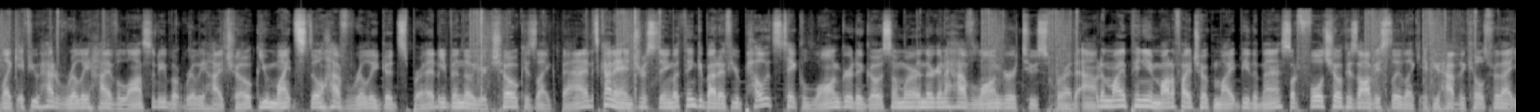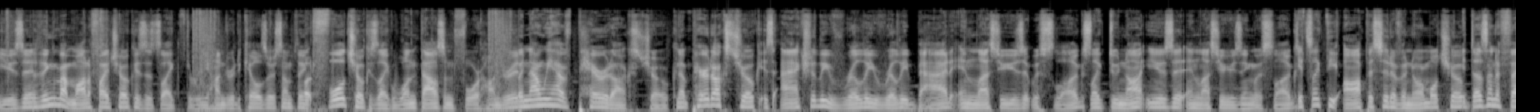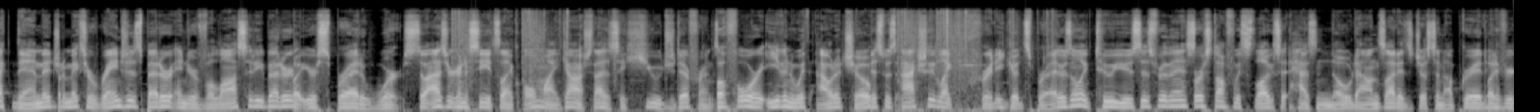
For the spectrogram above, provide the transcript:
Like if you had really high velocity, but really high choke, you might still have really good spread, even though your choke is like bad. It's kind of interesting, but think about it. If your pellets take longer to go somewhere, then they're going to have longer to spread out. But in my opinion, modified choke might be the best, but full choke is obviously like, if you have the kills for that, use it. The thing about modified choke is it's like 300 kills or something, but full choke is like 1,400. But now we have paradox choke. Now paradox choke is actually really, really bad unless you use it with slugs. Like do not use it unless you're using it with slugs. It's like the opposite of a normal choke. It doesn't affect damage, but it makes your ranges better and your velocity better, but your spread worse. So as you're to see, it's like, oh my gosh, that is a huge difference. Before, even without a choke, this was actually like pretty good spread. There's only two uses for this. First off, with slugs, it has no downside. It's just an upgrade. But if you're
